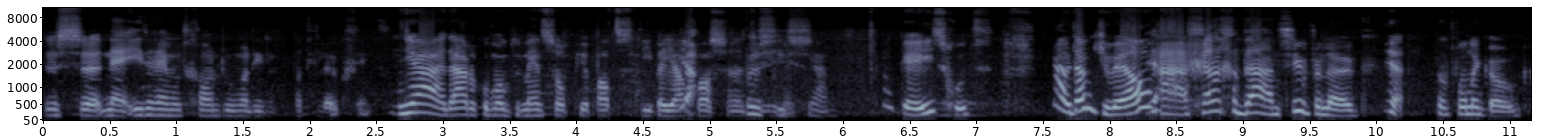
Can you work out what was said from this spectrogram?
dus eh, nee, iedereen moet gewoon doen wat hij, wat hij leuk vindt. Ja, en daardoor komen ook de mensen op je pad die bij jou Ja, passen natuurlijk. precies. Ja. Oké, is goed. Nou, dankjewel. Ja, graag gedaan. Superleuk. Ja, dat vond ik ook.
